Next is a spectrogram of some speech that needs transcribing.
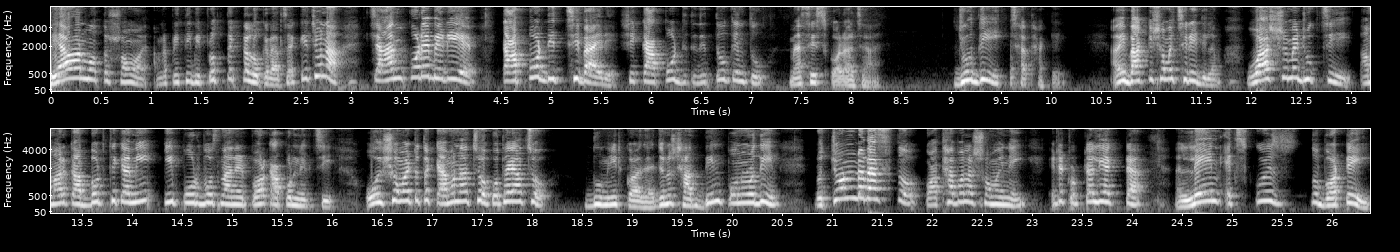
দেওয়ার মতো সময় আমরা পৃথিবীর প্রত্যেকটা লোকের আছে। কিছু না, চান করে বেরিয়ে কাপড় দিচ্ছি বাইরে, সেই কাপড় দিতে দিতেও কিন্তু মেসেজ করা যায়। যদি ইচ্ছা থাকে। আমি বাকি সময় ছেড়ে দিলাম। ওয়াশরুমে ঢুকছি, আমার কাপড় থেকে আমি কি পরবো স্নানের পর কাপড় নিচ্ছি? ওই সময়টা তো কেমন আছো? কোথায় আছো? দু মিনিট করা যায়। যেন সাত দিন, পনেরো দিন প্রচণ্ড ব্যস্ত, কথা বলার সময় নেই। এটা টোটালি একটা লেম এক্সকিউজ তো বটেই।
